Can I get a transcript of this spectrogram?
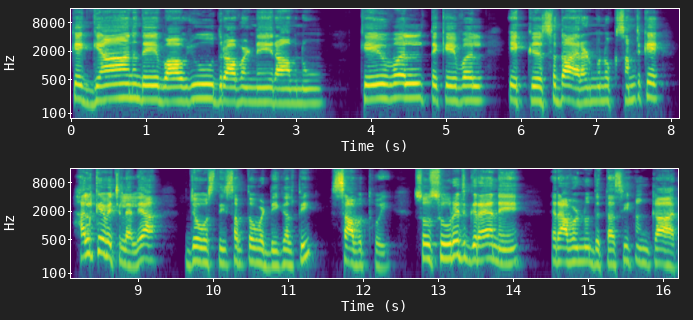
ਕਿ ਗਿਆਨ ਦੇ ਬਾਵਜੂਦ ਰਾਵਣ ਨੇ RAM ਨੂੰ ਕੇਵਲ ਤੇ ਕੇਵਲ ਇੱਕ ਸਧਾਰਨ ਮਨੁੱਖ ਸਮਝ ਕੇ ਹਲਕੇ ਵਿੱਚ ਲੈ ਲਿਆ, ਜੋ ਉਸ ਦੀ ਸਭ ਤੋਂ ਵੱਡੀ ਗਲਤੀ ਸਾਬਤ ਹੋਈ। ਸੋ ਸੂਰਜ ਗ੍ਰਹਿ ਨੇ ਰਾਵਣ ਨੂੰ ਦਿੱਤਾ ਸੀ ਹੰਕਾਰ।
